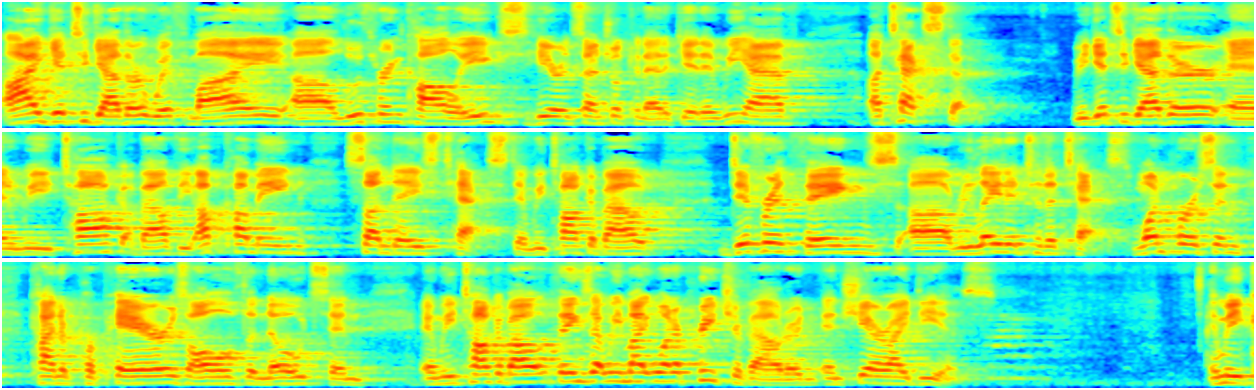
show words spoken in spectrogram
I get together with my uh, Lutheran colleagues here in central Connecticut, and we have a text study. We get together and we talk about the upcoming Sunday's text, and we talk about different things uh, related to the text. One person kind of prepares all of the notes, and, and we talk about things that we might want to preach about and, and share ideas. And we,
